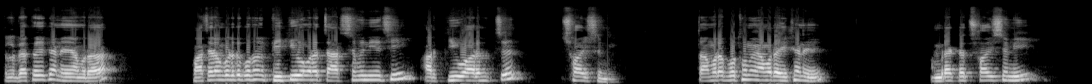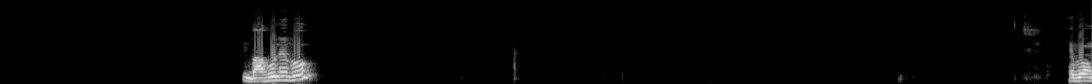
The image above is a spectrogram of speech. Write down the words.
তাহলে দেখো এখানে আমরা পাঁচের অঙ্কটাতে প্রথমে পি কিউ আমরা চার সেমি নিয়েছি আর কিউ আর হচ্ছে ছয় সেমি তা আমরা প্রথমে আমরা এখানে আমরা একটা ছয় সেমি বাহু নেব। এবং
